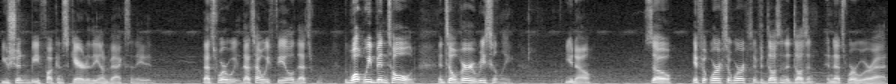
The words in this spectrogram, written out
You shouldn't be fucking scared of the unvaccinated. That's where we. That's how we feel. That's what we've been told until very recently. You know, so if it works, it works. If it doesn't, it doesn't. And that's where we're at.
